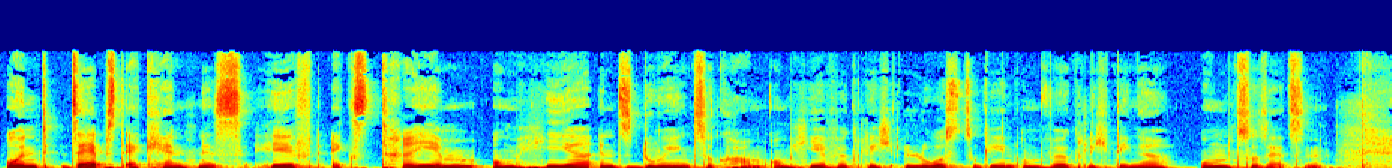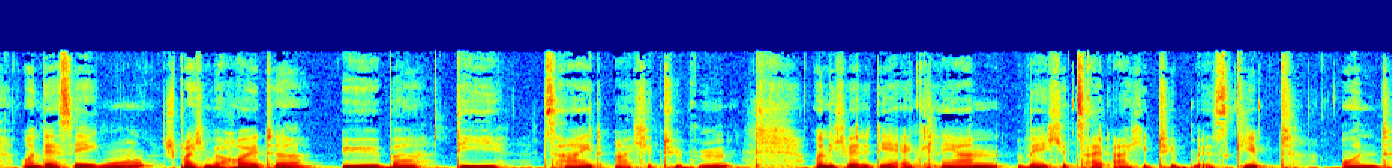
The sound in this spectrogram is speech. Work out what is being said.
Und Selbsterkenntnis hilft extrem, um hier ins Doing zu kommen, um hier wirklich loszugehen, um wirklich Dinge umzusetzen. Und deswegen sprechen wir heute über die Zeitarchetypen. Und ich werde dir erklären, welche Zeitarchetypen es gibt und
